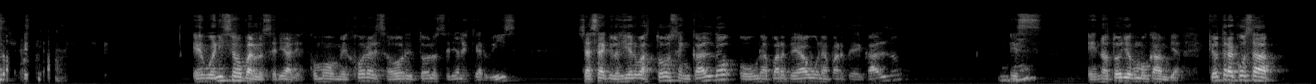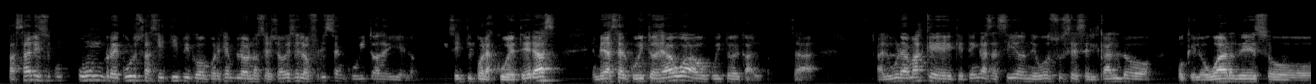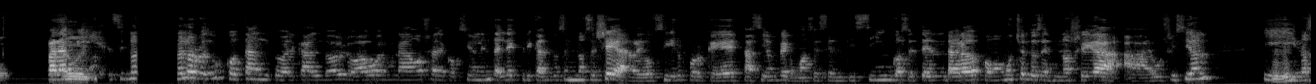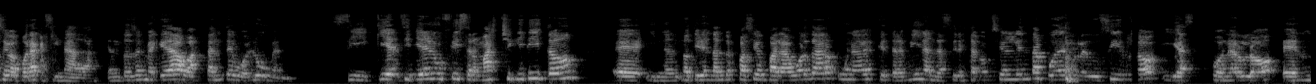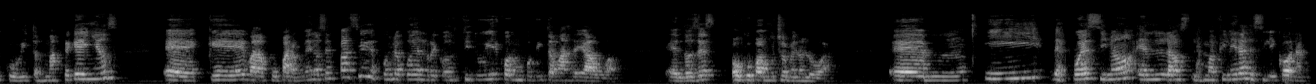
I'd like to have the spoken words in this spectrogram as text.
es buenísimo para los cereales, cómo mejora el sabor de todos los cereales que hervís, ya sea que los hiervas todos en caldo o una parte de agua, una parte de caldo, es, es notorio cómo cambia. ¿Qué otra cosa pasarles un recurso así típico, por ejemplo, no sé, yo a veces lo friso en cubitos de hielo, ¿sí? Tipo las cubeteras, en vez de hacer cubitos de agua, o cubitos de caldo. O sea, alguna más que, tengas así donde vos uses el caldo o que lo guardes o... Para mí, no, no, lo reduzco tanto el caldo, lo hago en una olla de cocción lenta eléctrica, entonces no se llega a reducir porque está siempre como a 65, 70 grados como mucho, entonces no llega a ebullición y no se evapora casi nada. Entonces me queda bastante volumen si, si tienen un freezer más chiquitito eh, y no, tienen tanto espacio para guardar, una vez que terminan de hacer esta cocción lenta, pueden reducirlo y ponerlo en cubitos más pequeños eh, que va a ocupar menos espacio y después lo pueden reconstituir con un poquito más de agua. Entonces ocupa mucho menos lugar. Em, y después, si no, en las mafineras de silicona.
